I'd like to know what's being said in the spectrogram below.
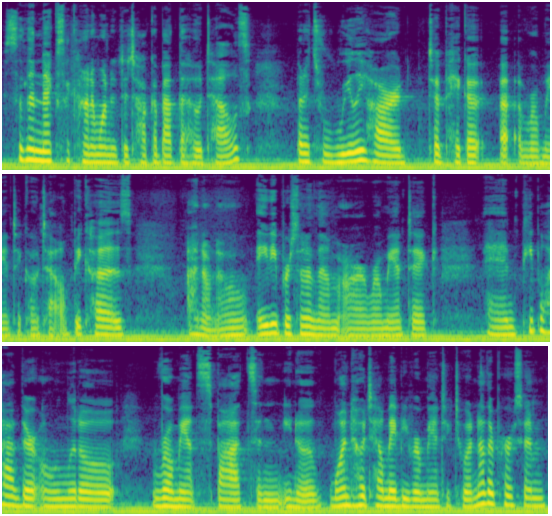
So then next, I kind of wanted to talk about the hotels, but it's really hard to pick a, a, a romantic hotel because I don't know, 80% of them are romantic and people have their own little romance spots and you know one hotel may be romantic to another person.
